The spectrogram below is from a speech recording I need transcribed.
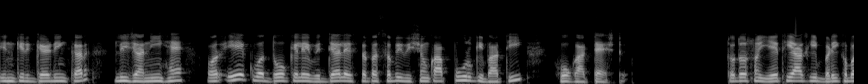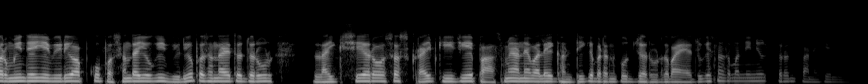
इनकी ग्रेडिंग कर ली जानी है और एक व दो के लिए विद्यालय स्तर पर सभी विषयों का पूर्व की भांति होगा टेस्ट तो दोस्तों, ये थी आज की बड़ी खबर। उम्मीद है ये वीडियो आपको पसंद आई होगी। वीडियो पसंद आए तो ज़रूर लाइक, शेयर और सब्सक्राइब कीजिए। पास में आने वाले घंटी के बटन को ज़रूर दबाएँ। एजुकेशन संबंधी न्यूज़ तुरंत पाने के लिए।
